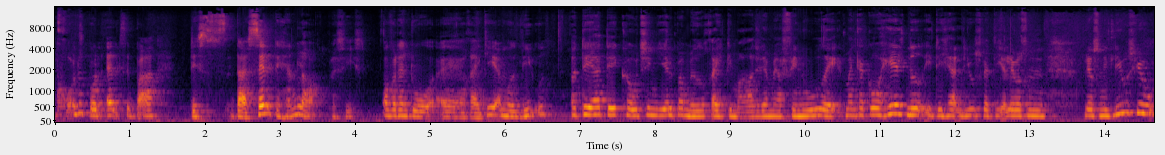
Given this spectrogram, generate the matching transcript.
grund og bund altid bare det, dig selv, det handler om. Præcis. Og hvordan du øh, reagerer mod livet. Og det er det, coaching hjælper med rigtig meget, det der med at finde ud af. Man kan gå helt ned i de her livsværdier, lave sådan, lave sådan et livshjul.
